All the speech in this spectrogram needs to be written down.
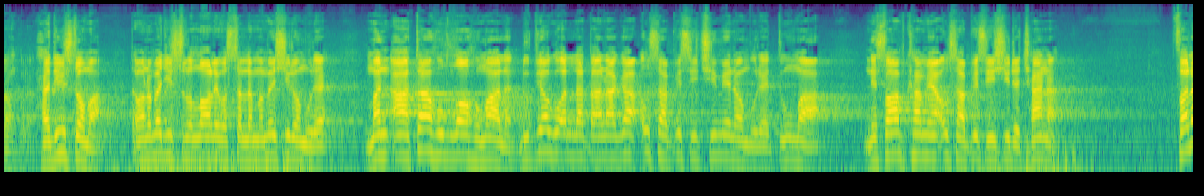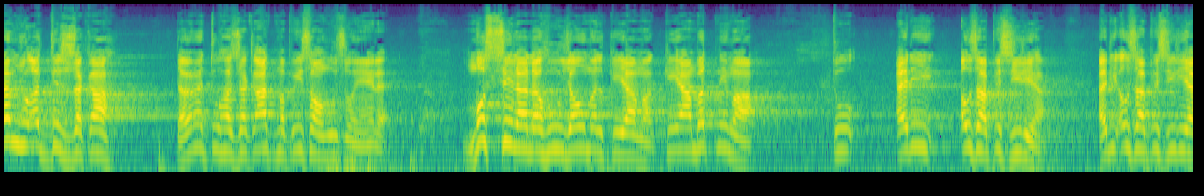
တော်မူတယ်ဟာဒီသ်တော်မှာတမန်တော်မြတ်ကြီးဆလ္လာလဟ်အလိုင်းဝါဆလမ်မရှိတော်မူတဲ့မန်အာတာဟူလာဟူမာလန်လူပြောကိုအလ္လာဟ်တာလာကဥစ္စာပစ္စည်းချင်းမြင်တော်မူတဲ့သူမှနိဆပ်ခံရဥစ္စာပစ္စည်းရှိတဲ့ချမ်းသာ ဖလမ်ယူအဒ်ဒီဇကာဒါပေမဲ့သူဟာဇကာတ်မပေးဆောင်ဘူးဆိုရင်လေမုဆလလဟူယောမလ်ကီယာမကီယာမတ်နေ့မှာသူအဲ့ဒီဥစ္စာပစ္စည်းတွေဟာအဲ့ဒီဥစ္စာပစ္စည်းတွေက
